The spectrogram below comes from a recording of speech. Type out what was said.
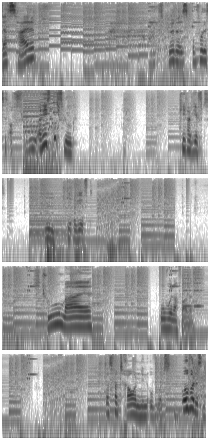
Deshalb... Ah, das Blöde ist, obwohl es jetzt auch Flug... Ah, nee, ist nicht Flug. Käfergift. Hm, Käfergift. Ich tu mal... Ovo nach vorne. Das Vertrauen in Ovud. Ovud ist ein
